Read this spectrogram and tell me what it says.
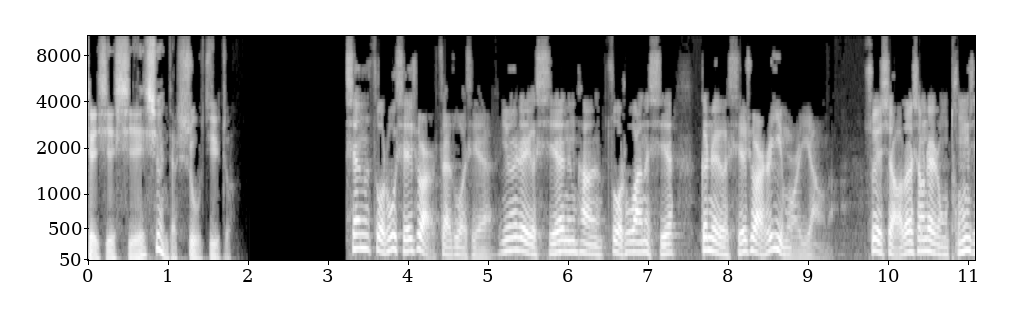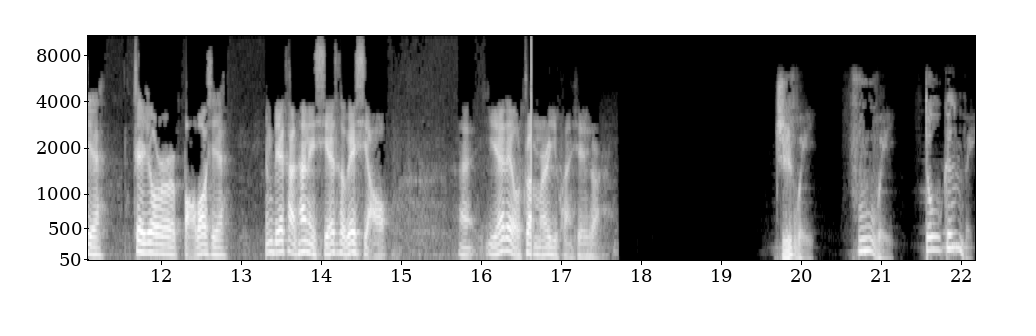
这些鞋楦的数据中。先做出鞋楦，再做鞋，因为这个鞋，您看做出完的鞋跟这个鞋楦是一模一样的。最小的像这种童鞋，这就是宝宝鞋。您别看它那鞋特别小，哎，也得有专门一款鞋楦。直尾、夫尾、兜跟尾，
